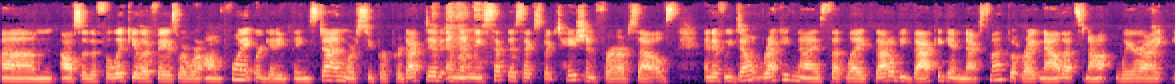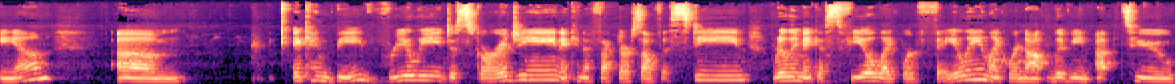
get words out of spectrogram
um, also, the follicular phase where we're on point, we're getting things done, we're super productive, and then we set this expectation for ourselves. And if we don't recognize that, like, that'll be back again next month, but right now that's not where I am, um, it can be really discouraging. It can affect our self esteem, really make us feel like we're failing, like we're not living up to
